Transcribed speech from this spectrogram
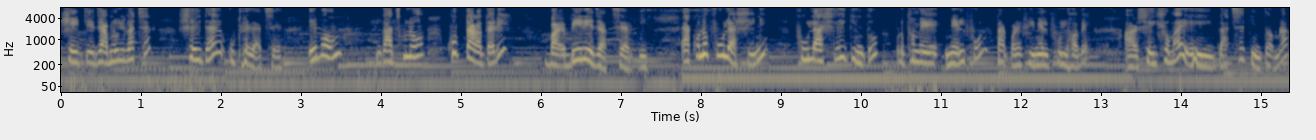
সেই যে জামরুল গাছের। সেইটাই উঠে গেছে। এবং গাছগুলো খুব তাড়াতাড়ি বেড়ে যাচ্ছে আর কি। এখনও ফুল আসেনি। ফুল আসলেই কিন্তু প্রথমে মেল ফুল, তারপরে ফিমেল ফুল হবে। আর সেই সময় এই গাছে কিন্তু আমরা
